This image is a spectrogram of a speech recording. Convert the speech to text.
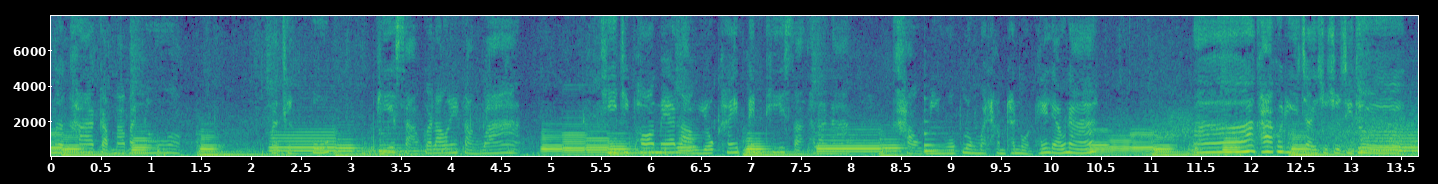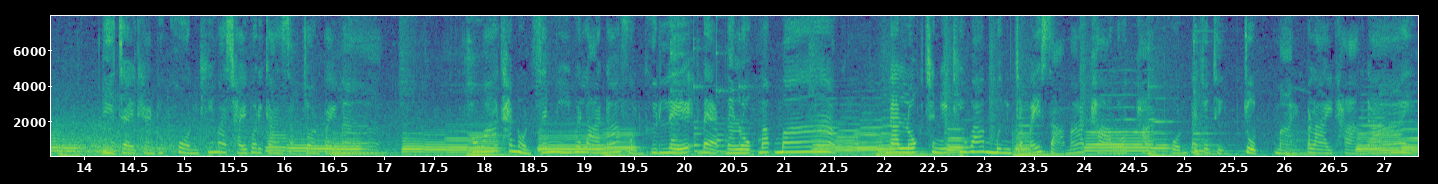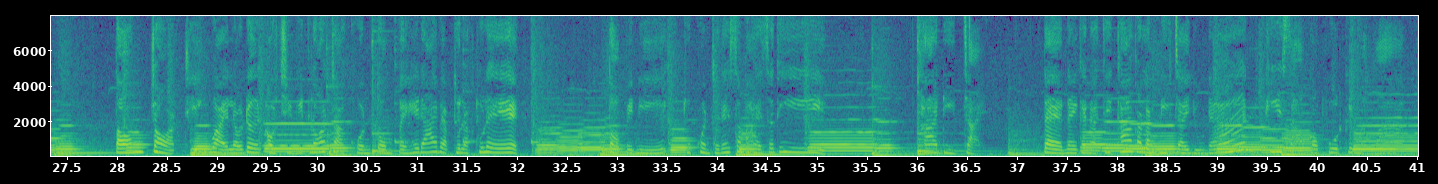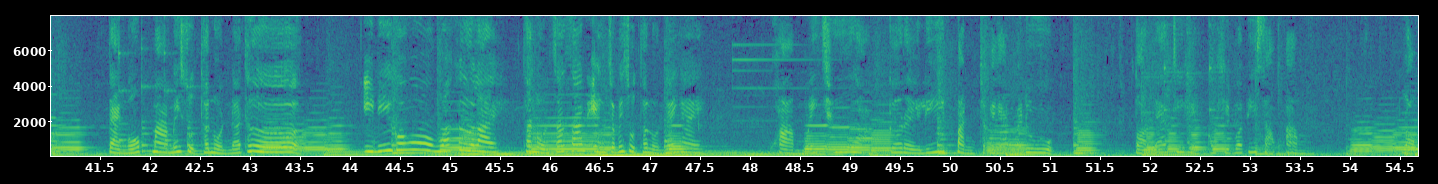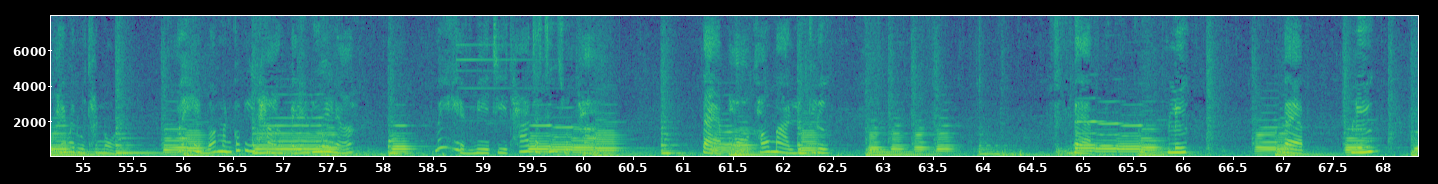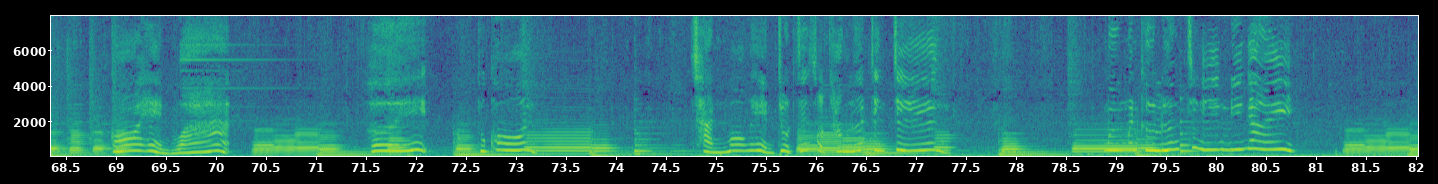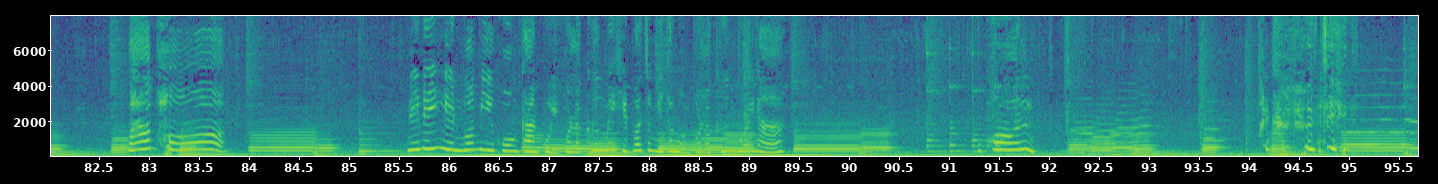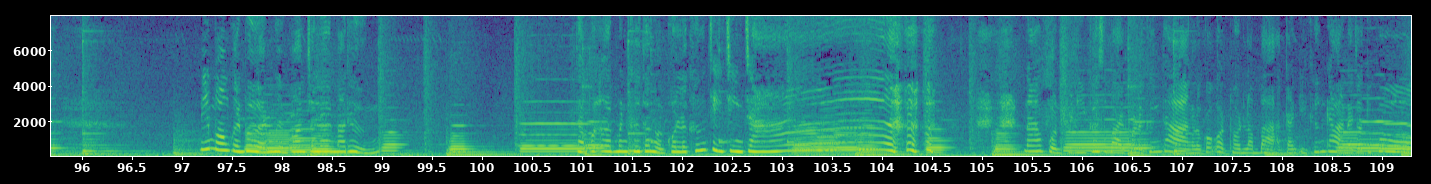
เมื่อข้ากลับมาบ้านนอกมาถึงปุ๊บพี่สาวก็เล่าให้ฟังว่า ที่ที่พ่อแม่เรายกให้เป็นที่สาธารณะ เขามีงบลงมาทำถนนให้แล้วนะอ่าข้าก็ดีใจสุดๆสิเธอ ดีใจแทนทุกคนที่มาใช้บริการสัญจรไปมา เพราะว่าถนนเส้นนี้เวลาหน้าฝนคือเละแบบนรกมากๆ นรกชนิดที่ว่ามึงจะไม่สามารถพารถผ่านพ้นไปจนถึงจุดหมายปลายทางได้ ต้องจอดทิ้งไว้แล้วเดินเอาชีวิตรอดจากคนตมไปให้ได้แบบทุลักทุเล ต่อไปนี้ทุกคนจะได้สบายสักทีข้าดีใจ แต่ในขณะที่ข้ากำลังดีใจอยู่นั้นพี่สาวก็พูดขึ้นมาว่า แต่งบมาไม่สุดถนนนะเธอ อีนี่ก็งงว่าคืออะไร ถนนสั้นๆเองจะไม่สุดถนนได้ไง ความไม่เชื่อก็เลยรีบปั่นจักรยานมาดู ตอนแรกที่เห็นก็คิดว่าพี่สาวอ่ำหลอกให้มาดูถนนก็เห็นว่ามันก็มีทางไปเรื่อยๆนะ เห็นมีทีท่าจะสิ้นสุดทางแต่พอเข้ามาลึกๆ แบบลึก แบบลึก ก็เห็นว่า เฮ้ย ทุกคน ฉันมองเห็นจุดสิ้นสุดทางเลื่อนจริง ๆ มึงมันคือเรื่องจริงนี่ไง ว่ามีโครงการปุ๋ยคนละครึ่ง ไม่คิดว่าจะมีถนนคนละครึ่งด้วยนะ ทุกคนมันคือเรื่องจริง นี่มองเผินๆเหมือนความเจริญมาถึง แต่เผอิญมันคือถนนคนละครึ่งจริง ๆ จ้า หน้าฝนปีนี้ก็สบายคนละครึ่งทาง แล้วก็อดทนลำบากกันอีกครึ่งทางนะจ๊ะทุกคน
